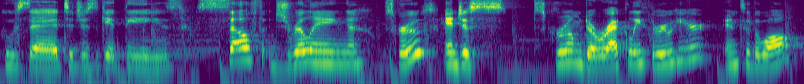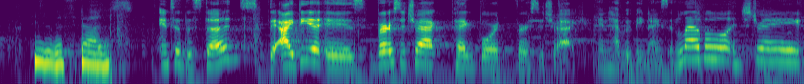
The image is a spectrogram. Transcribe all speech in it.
who said to just get these self-drilling screws and just screw them directly through here into the wall into the studs. Into the studs. The idea is VersaTrack, pegboard, VersaTrack, and have it be nice and level and straight.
